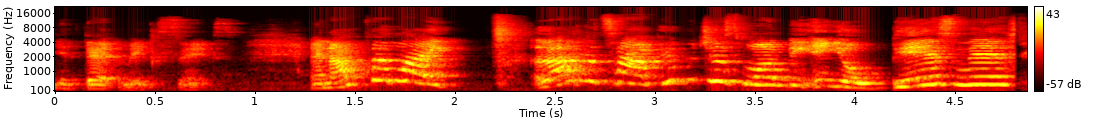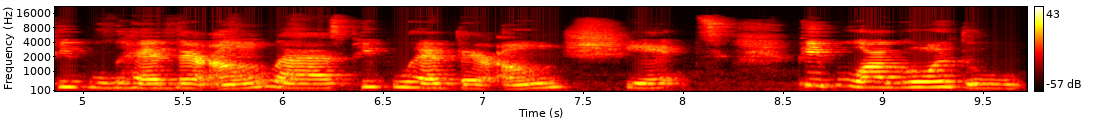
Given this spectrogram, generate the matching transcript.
if that makes sense. And I feel like a lot of the time people just want to be in your business. People have their own lives. People have their own shit. People are going through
